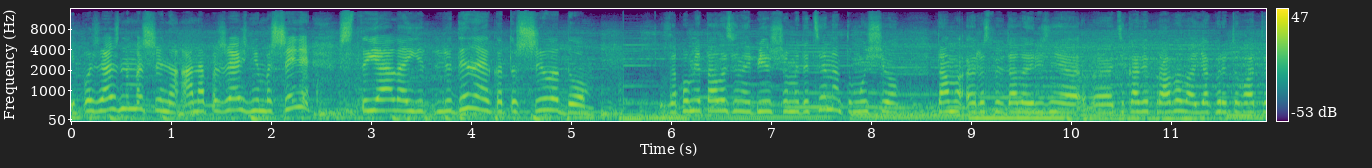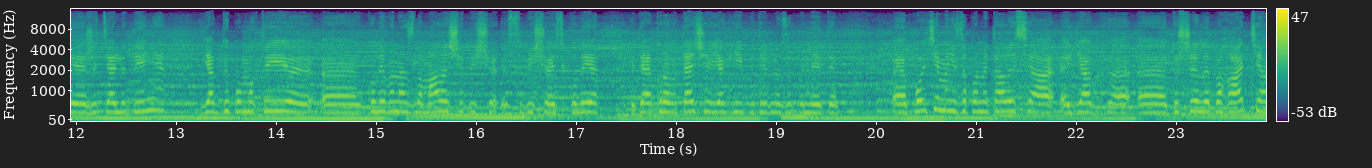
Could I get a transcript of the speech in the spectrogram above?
і пожежну машину. А на пожежній машині стояла людина, яка тушила дом. Запам'яталася найбільше медицина, тому що там розповідали різні е, цікаві правила, як врятувати життя людині, як допомогти, е, коли вона зламала собі собі щось, коли йде кровотеча, як її потрібно зупинити. Е, Потім мені запам'яталося, як тушили багаття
